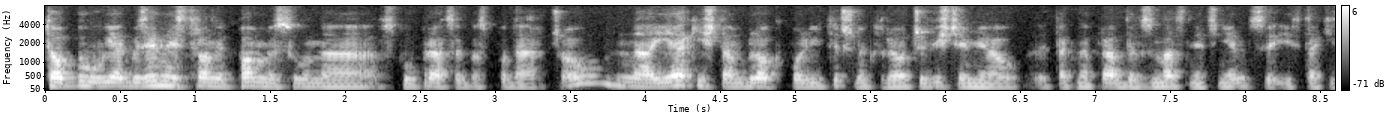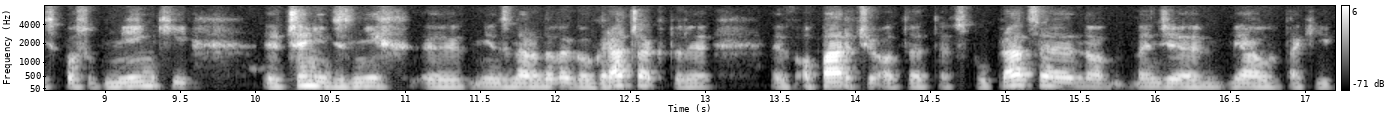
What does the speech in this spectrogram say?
to był jakby z jednej strony pomysł na współpracę gospodarczą, na jakiś tam blok polityczny, który oczywiście miał tak naprawdę wzmacniać Niemcy i w taki sposób miękki Y, czynić z nich y, międzynarodowego gracza, który w oparciu o tę współpracę no, będzie miał taki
